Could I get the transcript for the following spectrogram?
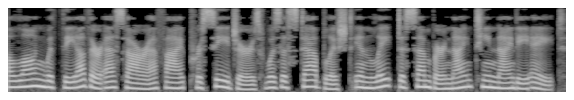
along with the other SRFI procedures was established in late December 1998.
